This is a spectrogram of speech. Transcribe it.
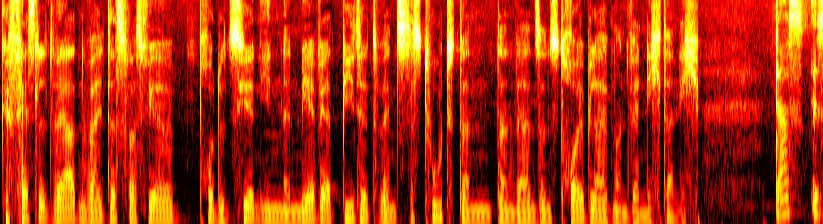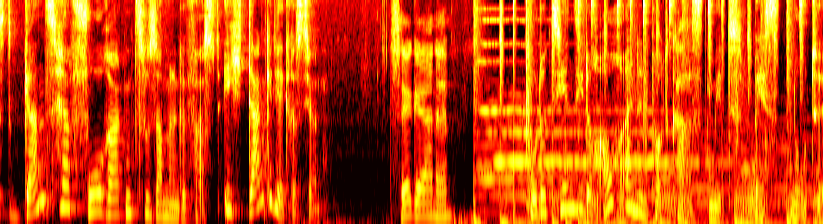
gefesselt werden, weil das, was wir produzieren, ihnen einen Mehrwert bietet. Wenn es das tut, dann, dann werden sie uns treu bleiben und wenn nicht, dann nicht. Das ist ganz hervorragend zusammengefasst. Ich danke dir, Christian. Sehr gerne. Produzieren Sie doch auch einen Podcast mit Bestnote.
